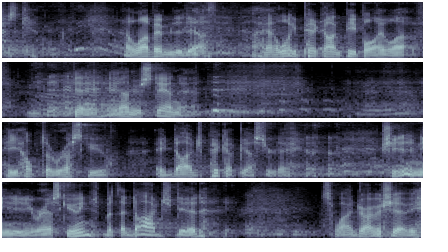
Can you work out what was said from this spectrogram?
Just kidding. I love him to death. I only pick on people I love. Okay, you understand that. He helped to rescue a Dodge pickup yesterday. She didn't need any rescuing, but the Dodge did. That's why I drive a Chevy.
